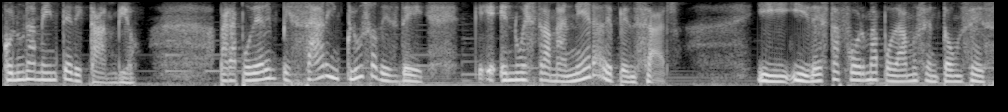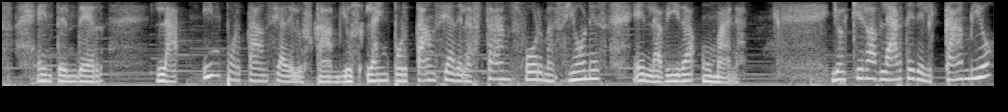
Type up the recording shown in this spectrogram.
con una mente de cambio, para poder empezar incluso desde eh, en nuestra manera de pensar y, de esta forma podamos entonces entender la importancia de los cambios, la importancia de las transformaciones en la vida humana. Y hoy quiero hablarte del cambio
